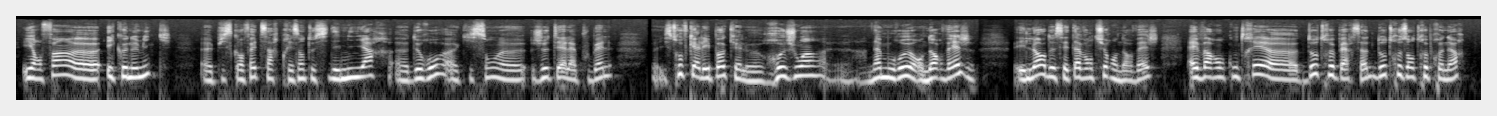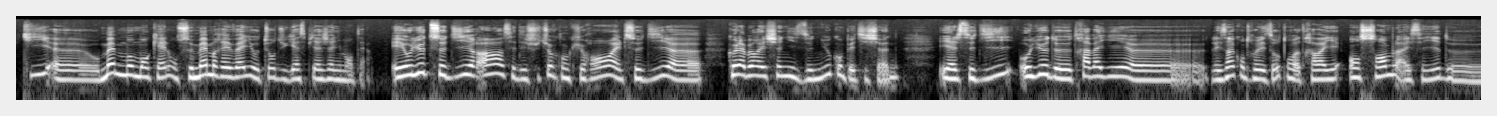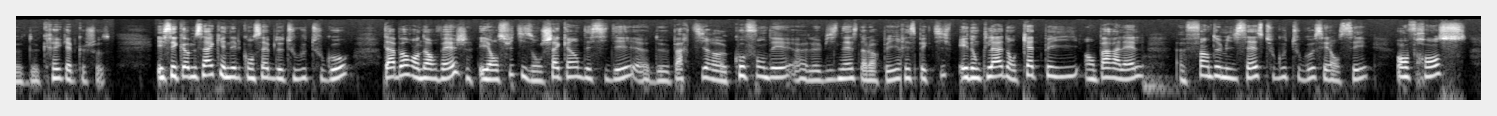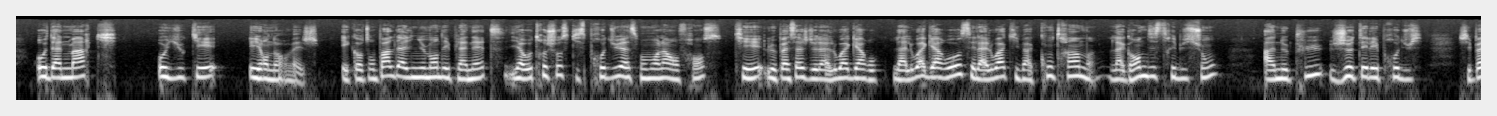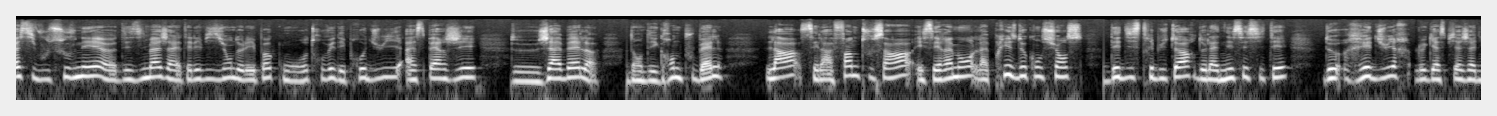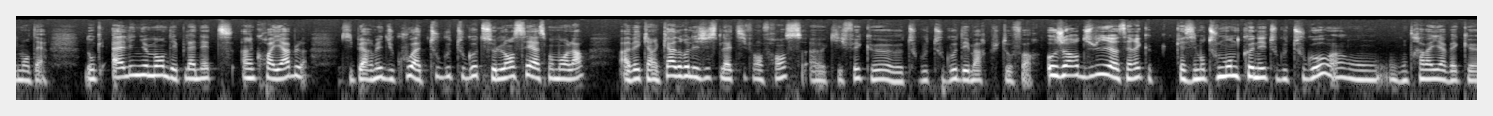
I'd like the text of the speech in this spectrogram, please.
Et enfin, euh, économique, euh, puisqu'en fait, ça représente aussi des milliards euh, d'euros qui sont jetés à la poubelle. Il se trouve qu'à l'époque, elle rejoint un amoureux en Norvège. Et lors de cette aventure en Norvège, elle va rencontrer d'autres personnes, d'autres entrepreneurs qui, euh, au même moment qu'elle, ont ce même réveil autour du gaspillage alimentaire. Et au lieu de se dire ah c'est des futurs concurrents, elle se dit euh, collaboration is the new competition. Et elle se dit au lieu de travailler euh, les uns contre les autres, on va travailler ensemble à essayer de, de créer quelque chose. Et c'est comme ça qu'est né le concept de Too Good To Go. D'abord en Norvège, et ensuite ils ont chacun décidé de partir cofonder le business dans leur pays respectif. Et donc là, dans quatre pays en parallèle, fin 2016, Too Good To Go s'est lancé en France au Danemark, au UK et en Norvège. Et quand on parle d'alignement des planètes, il y a autre chose qui se produit à ce moment-là en France, qui est le passage de la loi Garot. La loi Garot, c'est la loi qui va contraindre la grande distribution à ne plus jeter les produits. Je ne sais pas si vous vous souvenez euh, des images à la télévision de l'époque où on retrouvait des produits aspergés de javel dans des grandes poubelles. Là, c'est la fin de tout ça et c'est vraiment la prise de conscience des distributeurs de la nécessité de réduire le gaspillage alimentaire. Donc alignement des planètes incroyable qui permet du coup à Too Good To Go de se lancer à ce moment-là avec un cadre législatif en France euh, qui fait que euh, Too Good To Go démarre plutôt fort. Aujourd'hui, euh, c'est vrai que quasiment tout le monde connaît Too Good To Go. Hein. On, travaille avec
